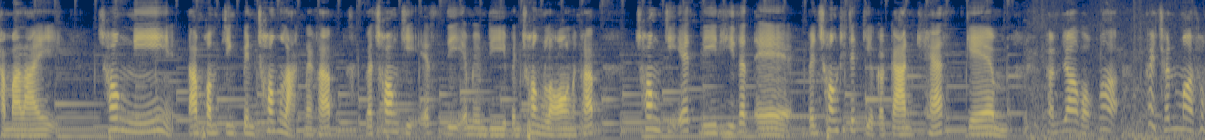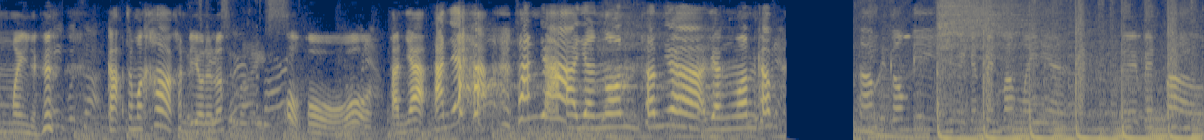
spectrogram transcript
ทำอะไร ช่องนี้ตามความจริงเป็นช่องหลักนะครับ และช่อง GSD MMD เป็นช่องรองนะครับ ช่อง GSD TZA เป็นช่องที่จะเกี่ยวกับการแคสเกม ทันยาบอกว่าให้ฉันมาทำไมเนี่ย กะจะมาฆ่าคนเดียวเลยเหรอ โอ้โห ทันยาทันยาทันยาอย่างงอน ทันยาอย่างงอนครับครับไอ้ซอมบี้เหนื่อยกันเป็นบ้างไหมเนี่ย เหนื่อยเป็นเปล่า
